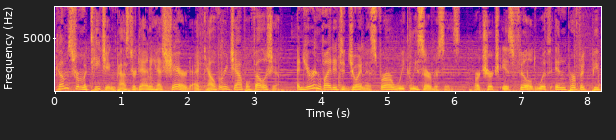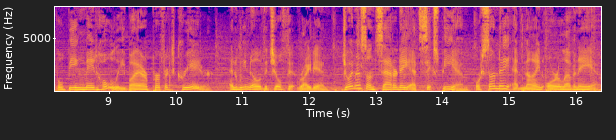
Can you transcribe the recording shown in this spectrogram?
comes from a teaching Pastor Danny has shared at Calvary Chapel Fellowship, and you're invited to join us for our weekly services. Our church is filled with imperfect people being made holy by our perfect Creator, and we know that you'll fit right in. Join us on Saturday at 6 p.m. or Sunday at 9 or 11 a.m.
